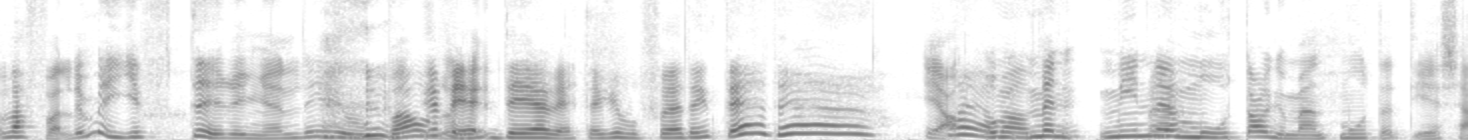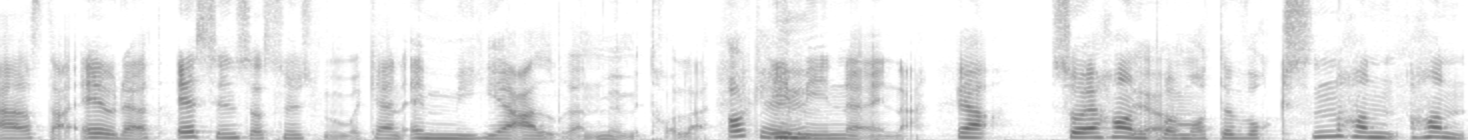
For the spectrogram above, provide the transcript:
I hvert fall det med gifteringen. Det er jo bare vet, det vet jeg ikke hvorfor jeg har tenkt det. det Ja, og, men mine motargument mot at de er kjærester, er jo det at jeg syns at Snusmumrikken er mye eldre enn Mummitrollet. Okay. I mine øyne. Ja. Så er han Ja. på en måte voksen. Han, han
